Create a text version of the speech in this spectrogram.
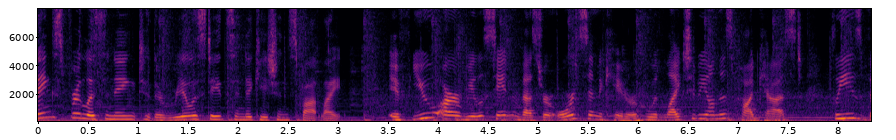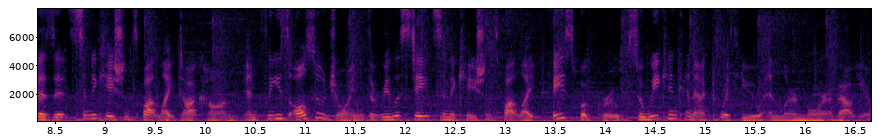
Thanks for listening to the Real Estate Syndication Spotlight. If you are a real estate investor or syndicator who would like to be on this podcast, please visit syndicationspotlight.com and please also join the Real Estate Syndication Spotlight Facebook group so we can connect with you and learn more about you.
